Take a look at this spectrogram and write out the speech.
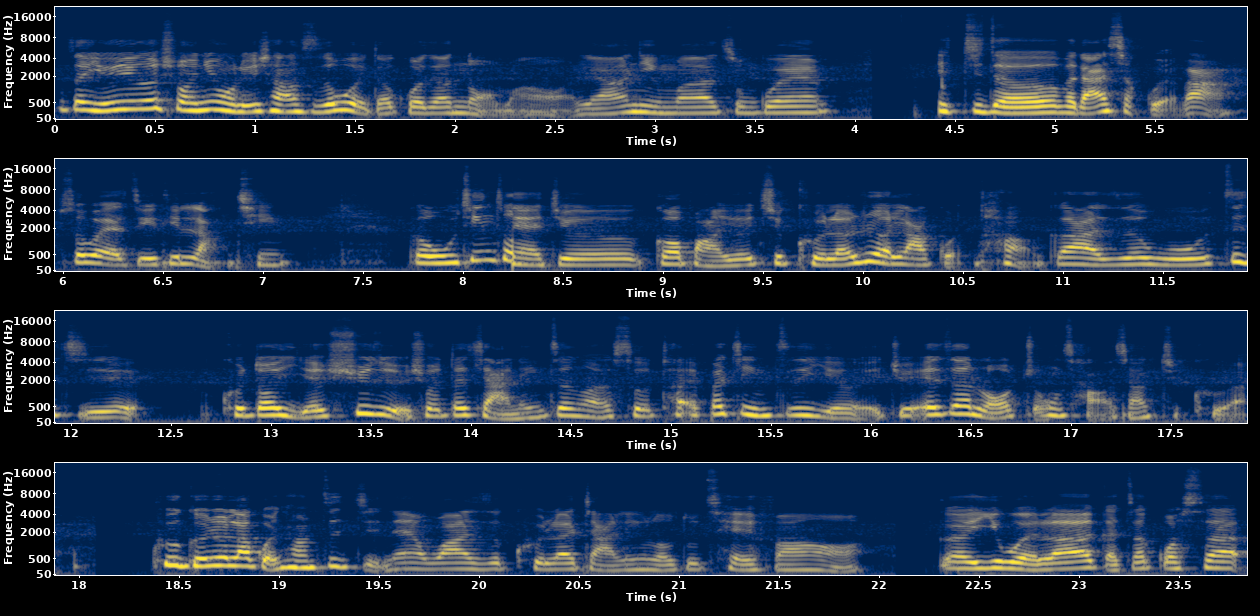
反正有一个小人屋里向是会得觉着闹忙哦。两个人嘛，总归一记头勿大习惯伐，稍微还是有点冷清。搿我今朝呢就告朋友去看了《热辣滚烫》，搿也是我之前看到伊个宣传，晓得贾玲真个瘦脱一百斤之以后，就一直老种草想去看个。看搿热辣滚烫之前呢，我也是看了贾玲老多采访哦。搿伊为了搿只角色，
